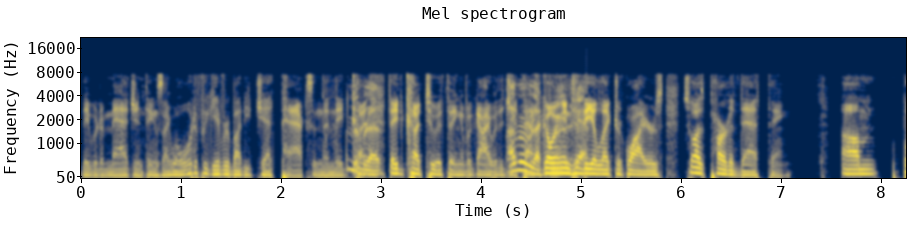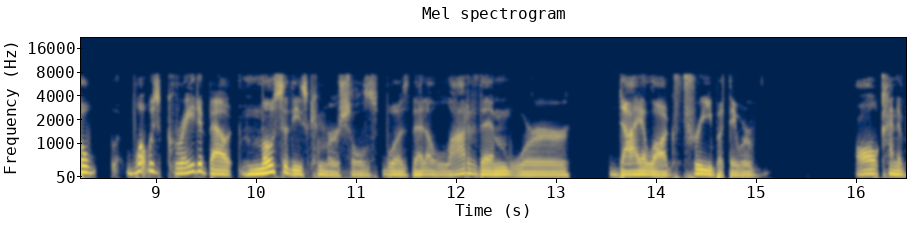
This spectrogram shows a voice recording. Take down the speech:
they would imagine things like well what if we gave everybody jetpacks and then they'd cut, that. they'd cut to a thing of a guy with a jetpack going into yeah. the electric wires so i was part of that thing um, but what was great about most of these commercials was that a lot of them were dialogue free but they were all kind of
